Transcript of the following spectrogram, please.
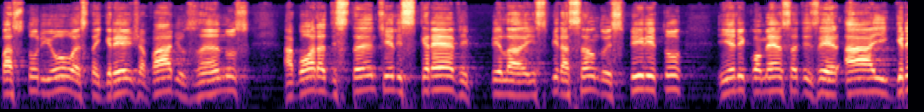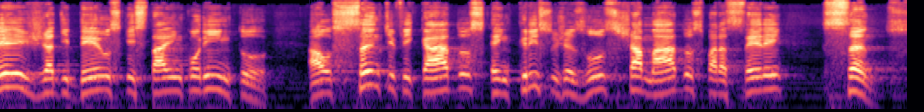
pastoreou esta igreja vários anos, agora distante, ele escreve pela inspiração do Espírito e ele começa a dizer: a igreja de Deus que está em Corinto, aos santificados em Cristo Jesus, chamados para serem santos.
